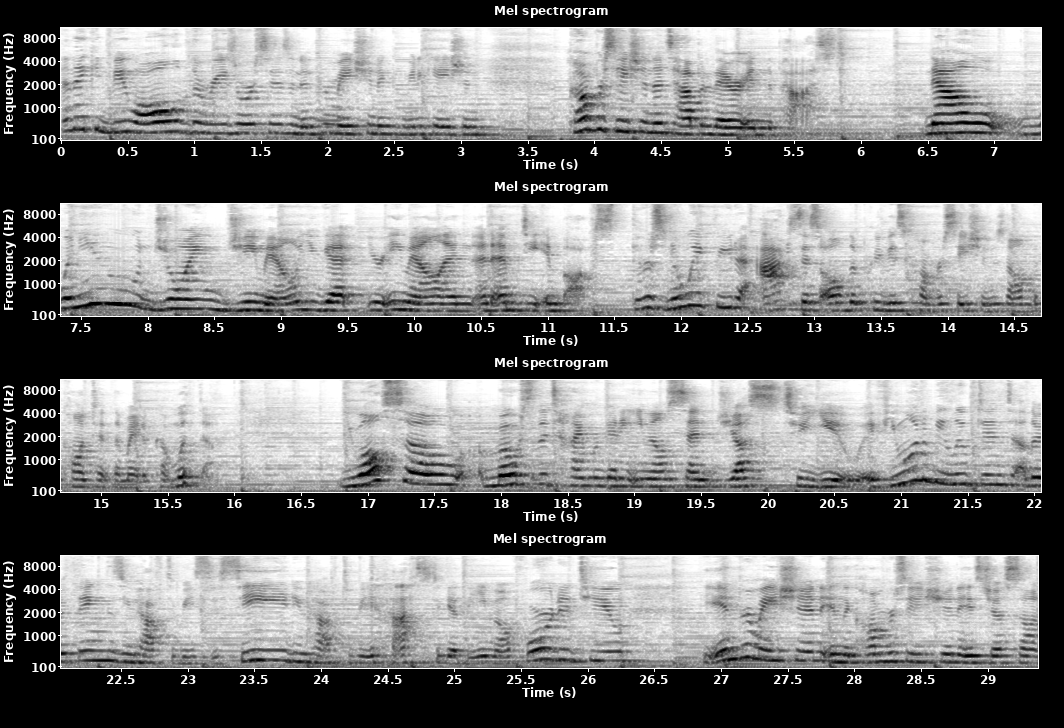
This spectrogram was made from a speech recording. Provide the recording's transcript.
and they can view all of the resources and information and communication conversation that's happened there in the past. Now, when you join Gmail, you get your email and an empty inbox. There's no way for you to access all the previous conversations and all the content that might have come with them. You also, most of the time, are getting emails sent just to you. If you want to be looped into other things, you have to be CC'd, you have to be asked to get the email forwarded to you. The information in the conversation is just not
